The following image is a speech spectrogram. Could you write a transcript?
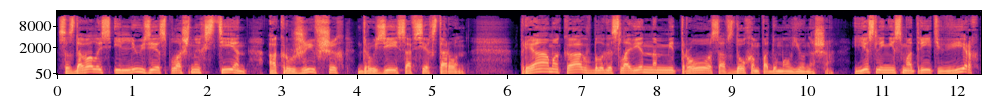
Создавалась иллюзия сплошных стен, окруживших друзей со всех сторон. «Прямо как в благословенном метро», — со вздохом подумал юноша. Если не смотреть вверх,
